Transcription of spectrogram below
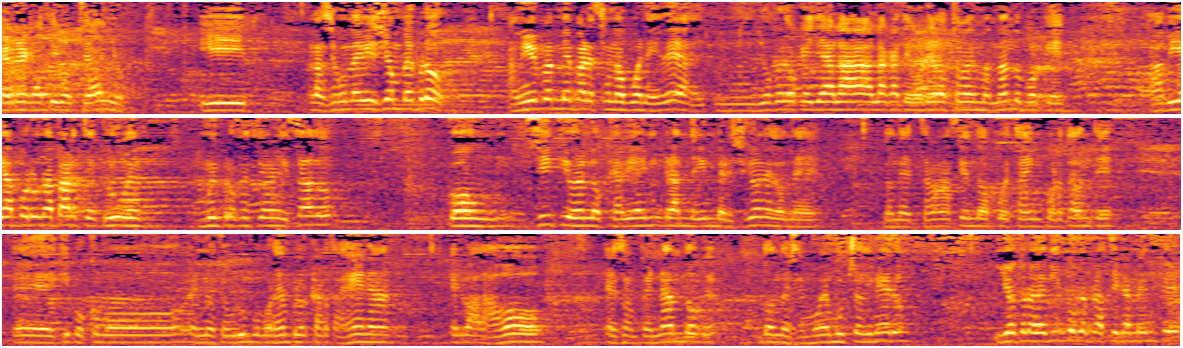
el este año. Y la segunda división B Pro, a mí me parece una buena idea. Yo creo que ya la, la categoría lo estaba demandando porque había por una parte clubes muy profesionalizados con sitios en los que había grandes inversiones donde, donde estaban haciendo apuestas importantes eh, equipos como en nuestro grupo, por ejemplo, el Cartagena, el Badajoz, el San Fernando, donde se mueve mucho dinero, y otros equipos que prácticamente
